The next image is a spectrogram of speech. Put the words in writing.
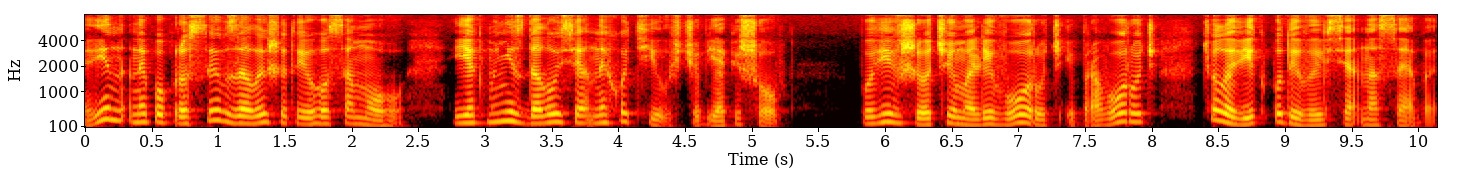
Він не попросив залишити його самого, і, як мені здалося, не хотів, щоб я пішов. Повівши очима ліворуч і праворуч, чоловік подивився на себе.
